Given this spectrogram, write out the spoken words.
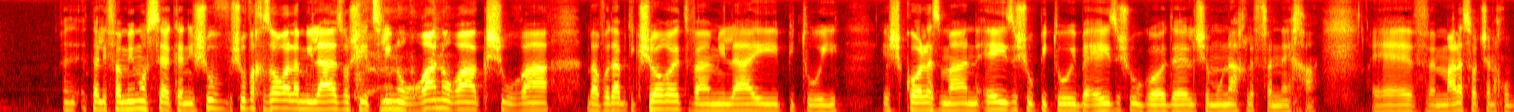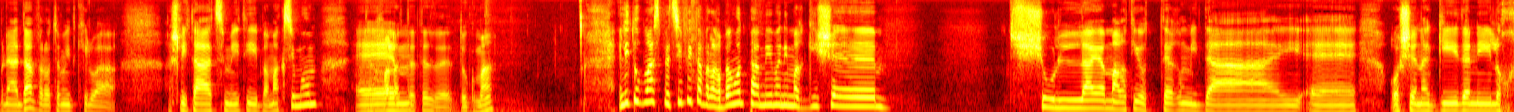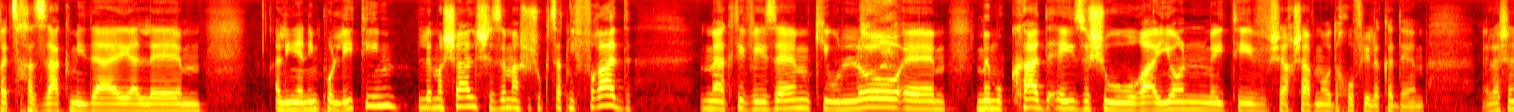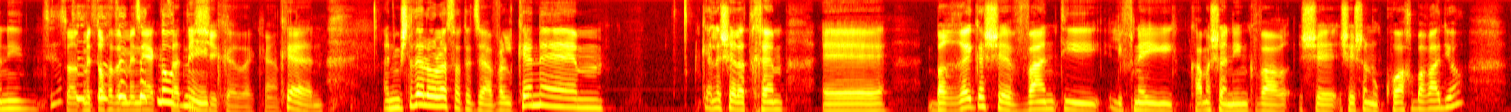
אתה לפעמים עושה, כי אני שוב, שוב אחזור על המילה הזו שהיא אצלי נורא נורא קשורה בעבודה בתקשורת, והמילה היא פיתוי. יש כל הזמן איזשהו פיתוי באיזשהו גודל שמונח לפניך. אה, ומה לעשות שאנחנו בני אדם ולא תמיד כאילו השליטה העצמית היא במקסימום. אתה יכול אה, לתת איזה דוגמה? אין לי דוגמה ספציפית, אבל הרבה מאוד פעמים אני מרגיש ש... שאולי אמרתי יותר מדי, אה, או שנגיד אני לוחץ חזק מדי על, אה, על עניינים פוליטיים, למשל, שזה משהו שהוא קצת נפרד מאקטיביזם, כי הוא לא אה, ממוקד איזשהו רעיון מיטיב שעכשיו מאוד דחוף לי לקדם, אלא שאני... זאת אומרת, מתוך איזה מניע קצת. אישי כזה, כן. כן. אני משתדל לא לעשות את זה, אבל כן, אה, כן לשאלתכם, אה, ברגע שהבנתי לפני כמה שנים כבר ש, שיש לנו כוח ברדיו,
